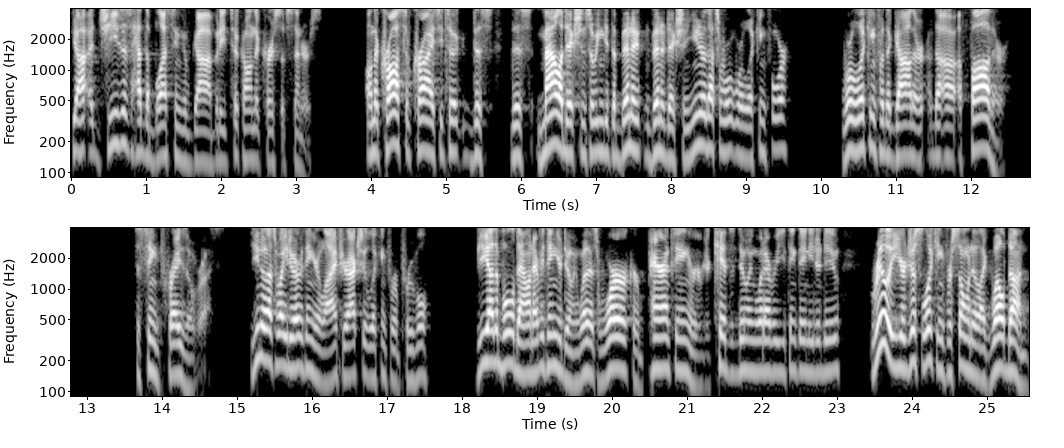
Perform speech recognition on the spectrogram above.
God, Jesus had the blessing of God, but he took on the curse of sinners. On the cross of Christ, he took this, this malediction so we can get the benediction. You know that's what we're looking for? We're looking for the God, the, uh, a Father to sing praise over us. You know that's why you do everything in your life? You're actually looking for approval. If you got to boil down everything you're doing, whether it's work or parenting or your kids doing whatever you think they need to do, really you're just looking for someone to like, well done,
